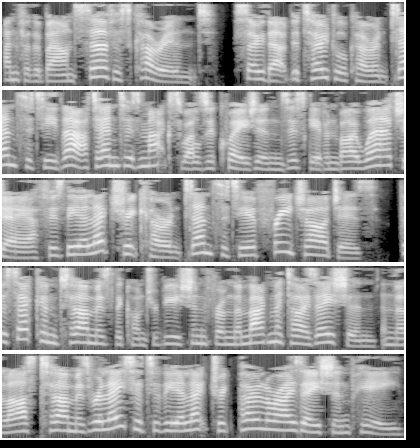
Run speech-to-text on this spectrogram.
and for the bound surface current, so that the total current density that enters Maxwell's equations is given by where Jf is the electric current density of free charges. The second term is the contribution from the magnetization, and the last term is related to the electric polarization P.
